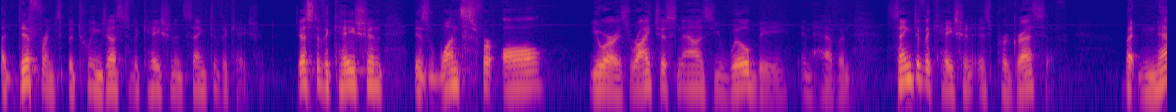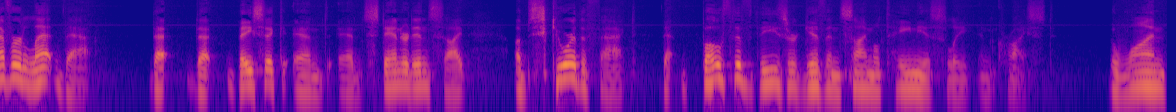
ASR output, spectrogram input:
a difference between justification and sanctification. Justification is once for all. You are as righteous now as you will be in heaven. Sanctification is progressive. But never let that, that, that basic and, and standard insight obscure the fact that both of these are given simultaneously in Christ. The one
